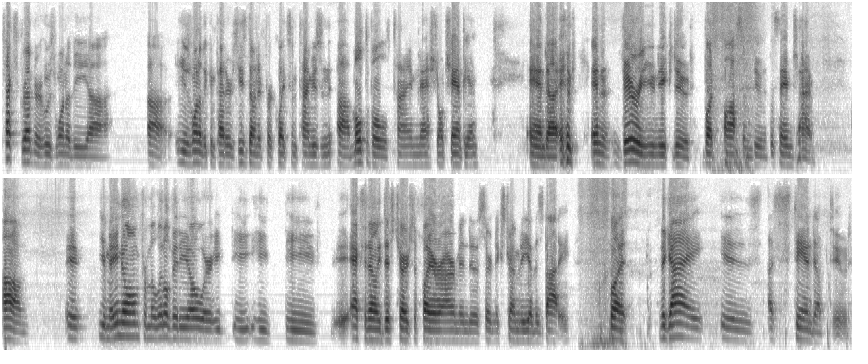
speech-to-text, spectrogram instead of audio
Tex Grebner, who's one of the uh, uh, he's one of the competitors. He's done it for quite some time. He's a uh, multiple time national champion and uh, and and very unique dude, but awesome dude at the same time. Um, it, you may know him from a little video where he he he he accidentally discharged a firearm into a certain extremity of his body, but the guy is a stand-up dude,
